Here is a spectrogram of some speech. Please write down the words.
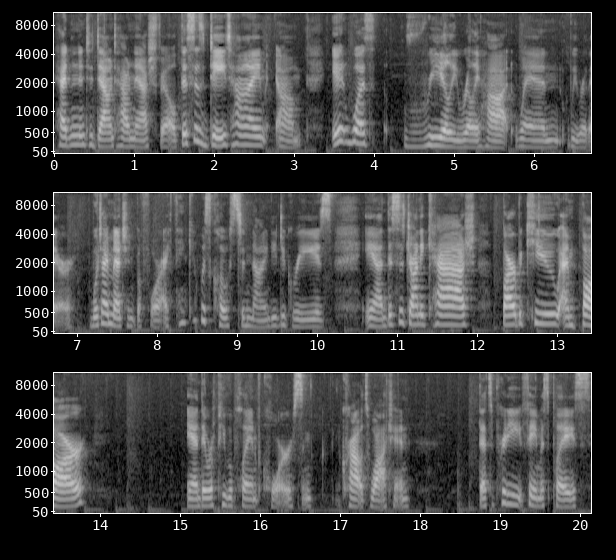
heading into downtown Nashville. This is daytime. Um, it was really, really hot when we were there, which I mentioned before. I think it was close to 90 degrees. And this is Johnny Cash Barbecue and Bar. And there were people playing, of course, and crowds watching. That's a pretty famous place.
